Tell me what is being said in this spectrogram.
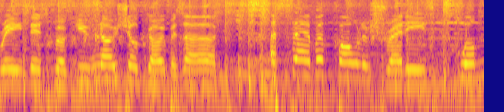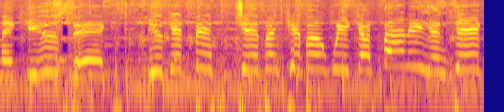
read this book, you know she'll go berserk. A seventh bowl of shreddies will make you sick. You get Biff, Chip, and Kipper, we got Fanny and Dick.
